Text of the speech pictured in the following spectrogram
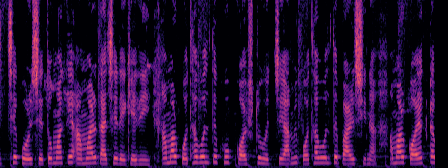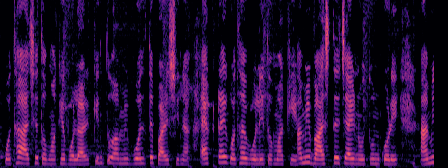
ইচ্ছে করছে তোমাকে আমার কাছে রেখে দিই। আমার কথা বলতে খুব কষ্ট হচ্ছে, আমি কথা বলতে পারছি না। আমার কয়েকটা কথা আছে তোমাকে বলার, কিন্তু আমি বলতে পারছি না। একটাই কথা বলি তোমাকে, আমি বাঁচতে চাই নতুন করে। আমি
